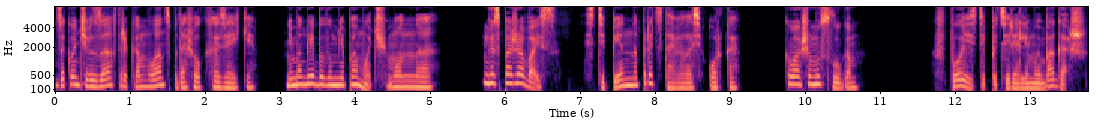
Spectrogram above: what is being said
Закончив завтраком, Ланс подошел к хозяйке. «Не могли бы вы мне помочь, Монна...» «Госпожа Вайс», — степенно представилась орка. «К вашим услугам». В поезде потеряли мой багаж.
